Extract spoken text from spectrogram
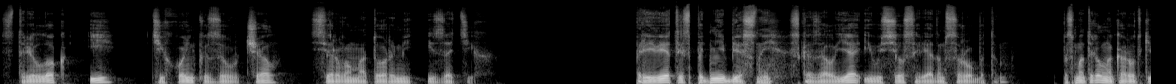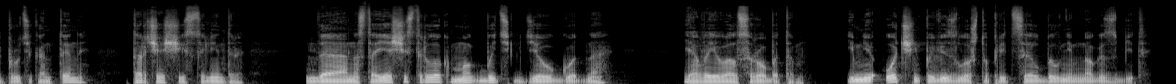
Стрелок И тихонько заурчал сервомоторами и затих. «Привет из Поднебесной», — сказал я и уселся рядом с роботом. Посмотрел на короткий прутик антенны, торчащий из цилиндра. Да, настоящий стрелок мог быть где угодно. Я воевал с роботом, и мне очень повезло, что прицел был немного сбит.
